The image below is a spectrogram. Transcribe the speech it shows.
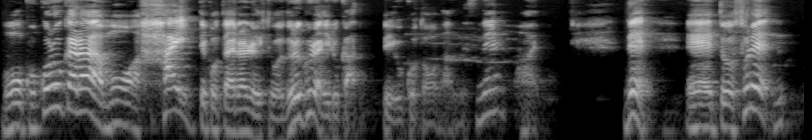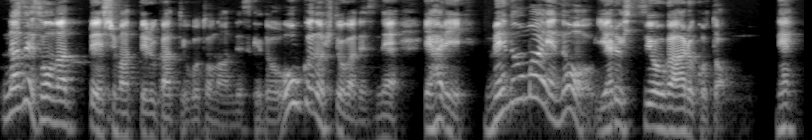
もう心からもう、はいって答えられる人がどれくらいいるかっていうことなんですね。はい。で、えっ、ー、と、それ、なぜそうなってしまってるかっていうことなんですけど、多くの人がですね、やはり目の前のやる必要があること、ね、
